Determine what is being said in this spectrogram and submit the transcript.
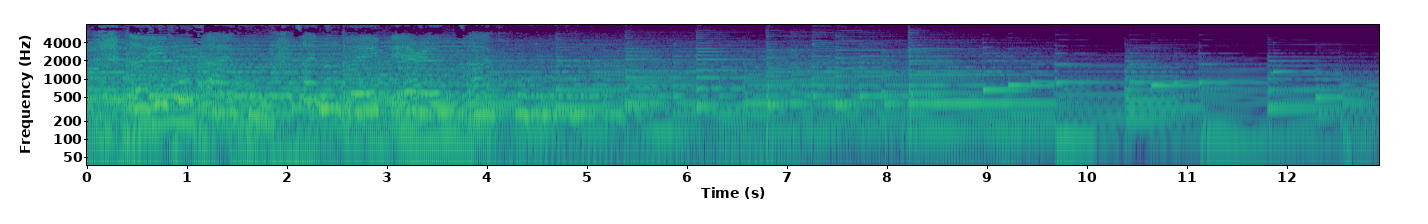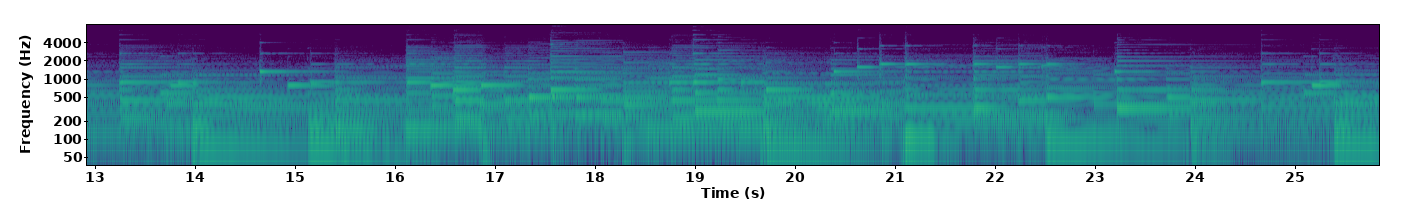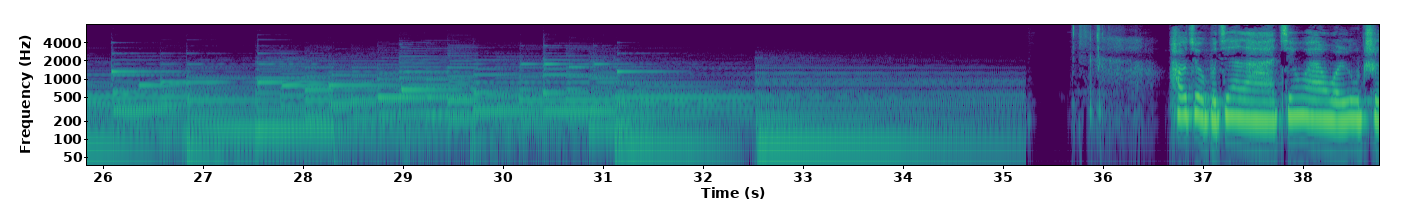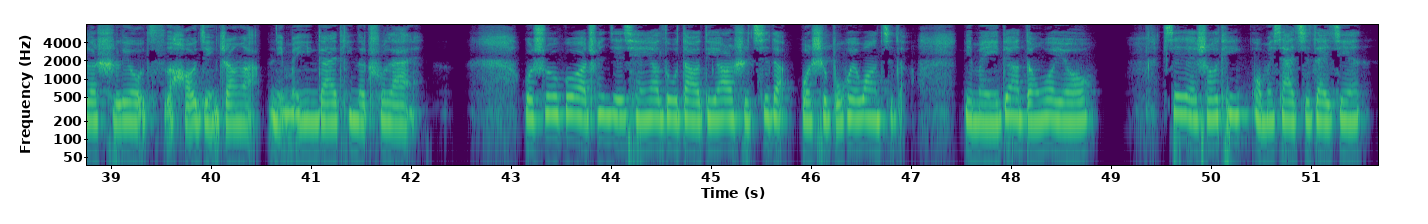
好久不见啦！今晚我录制了十六次，好紧张啊！你们应该听得出来。我说过春节前要录到第二十期的，我是不会忘记的。你们一定要等我哟！谢谢收听，我们下期再见。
